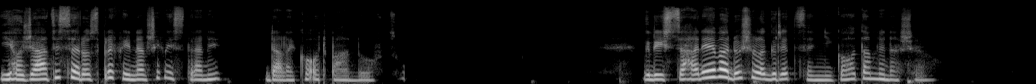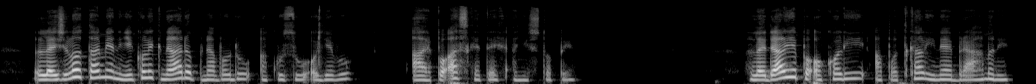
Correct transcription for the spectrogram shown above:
Jeho žáci se rozprchli na všechny strany daleko od pándovců. Když Sahadeva došel k řece, nikoho tam nenašel. Leželo tam jen několik nádob na vodu a kusů oděvu, ale po asketech ani stopy. Hledal je po okolí a potkal jiné bráhmany,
